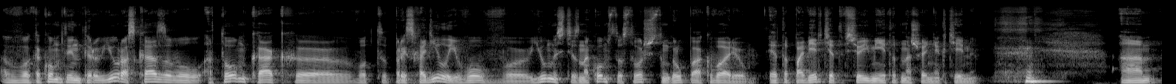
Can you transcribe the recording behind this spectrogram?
в каком-то интервью рассказывал о том, как э, вот происходило его в юности знакомство с творчеством группы «Аквариум». Это, поверьте, это все имеет отношение к теме. А,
